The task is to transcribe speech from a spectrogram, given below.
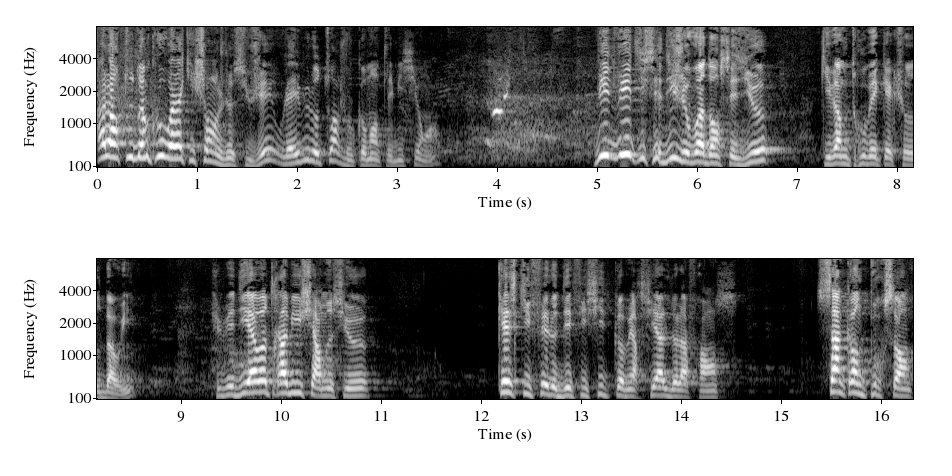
Alors tout d'un coup, voilà qu'il change de sujet. Vous l'avez vu l'autre soir, je vous commente l'émission. Hein. Vite, vite, il s'est dit, je vois dans ses yeux qu'il va me trouver quelque chose. Bah oui. Je lui ai dit, à votre avis, cher monsieur, qu'est-ce qui fait le déficit commercial de la France? 50%.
